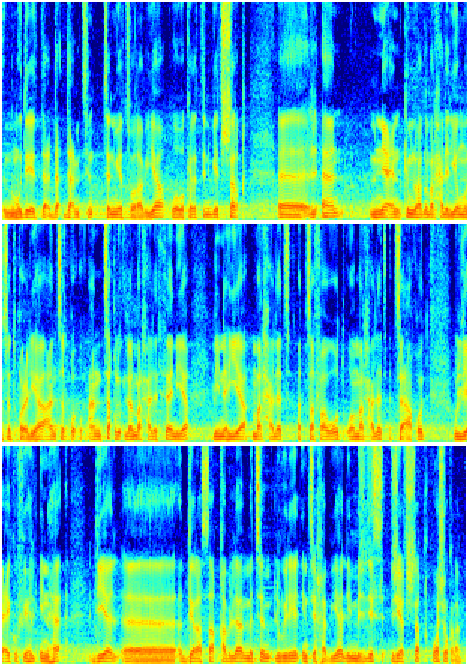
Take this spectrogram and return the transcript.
مدير دعم التنميه الترابية ووكاله تنمية الشرق. آه الآن من نكملوا هذه المرحلة اليوم ونصدقوا عليها غننتقلوا إلى المرحلة الثانية لأن هي مرحلة التفاوض ومرحلة التعاقد واللي غيكون فيها الإنهاء ديال آه الدراسة قبل ما تم الولاية الانتخابية لمجلس جهة الشرق. وشكرا.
